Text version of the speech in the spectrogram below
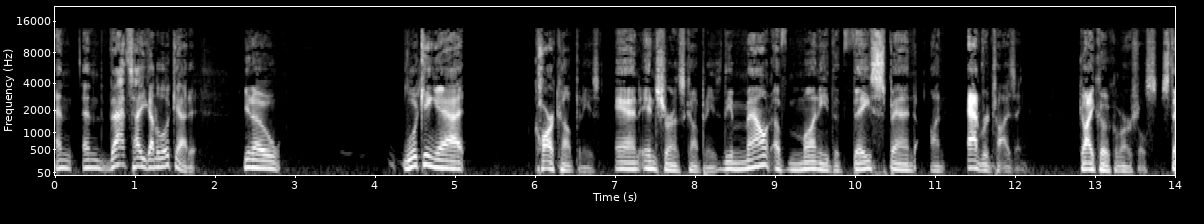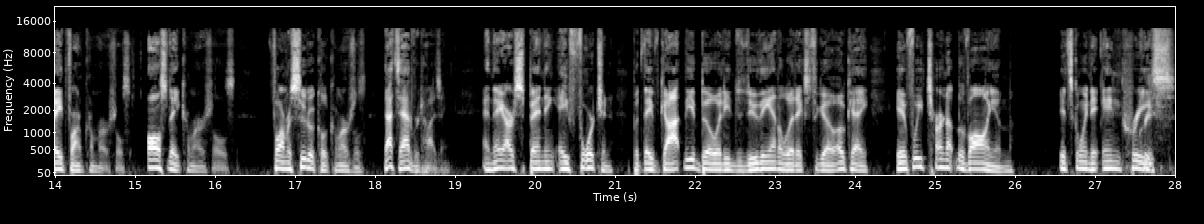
and and that's how you got to look at it. You know, looking at car companies and insurance companies, the amount of money that they spend on advertising, Geico commercials, State Farm commercials, Allstate commercials, pharmaceutical commercials, that's advertising. And they are spending a fortune, but they've got the ability to do the analytics to go, okay, if we turn up the volume, it's going to increase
